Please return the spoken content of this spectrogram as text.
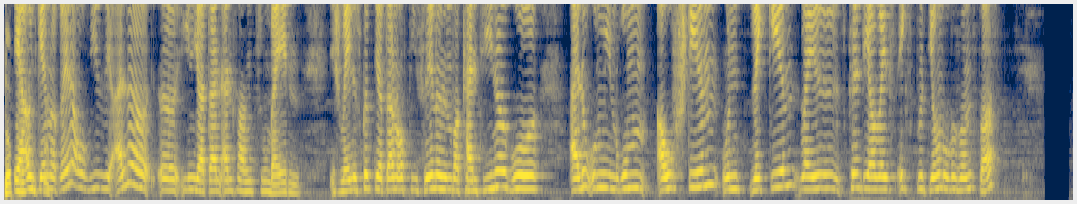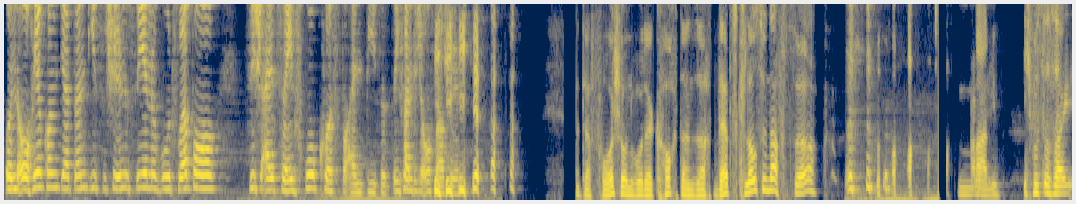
Ich glaub, Ja, und ist so- generell auch, wie sie alle äh, ihn ja dann anfangen zu meiden. Ich meine, es gibt ja dann auch die Szene in der Kantine, wo alle um ihn rum aufstehen und weggehen, weil es könnte ja weiß explodieren oder sonst was. Und auch hier kommt ja dann diese schöne Szene, wo Trapper sich als sein Vorkoster anbietet. Die fand ich auch sehr schön. ja. davor schon, wo der Koch dann sagt, that's close enough, Sir. Mann. Ich muss doch sagen,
